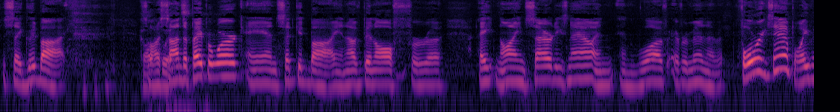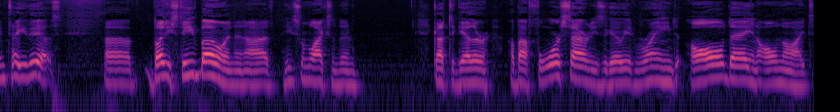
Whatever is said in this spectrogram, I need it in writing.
to say goodbye. so I signed the paperwork and said goodbye. And I've been off for uh, eight, nine Saturdays now and, and love every minute of it. For example, I even tell you this uh, buddy Steve Bowen and I, he's from Lexington, got together about four Saturdays ago. It rained all day and all night,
